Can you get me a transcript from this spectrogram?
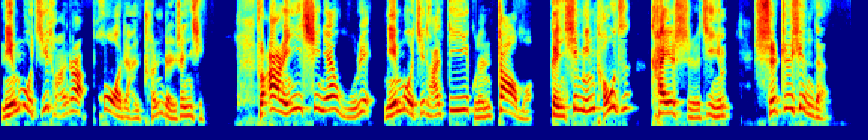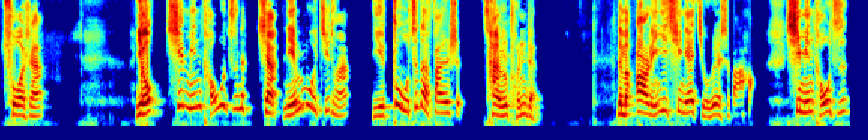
铃木集团这儿破产重整申请。说，二零一七年五月，铃木集团第一股东赵某跟新民投资开始进行实质性的磋商，由新民投资呢向铃木集团以注资的方式参与重整。那么，二零一七年九月十八号，新民投资。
